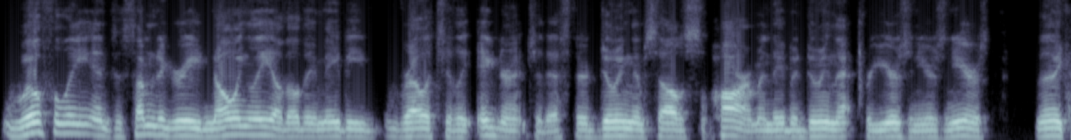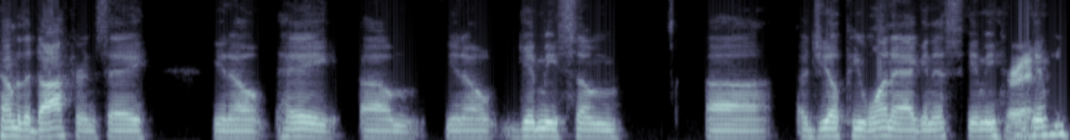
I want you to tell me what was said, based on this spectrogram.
willfully and to some degree knowingly although they may be relatively ignorant to this they're doing themselves harm and they've been doing that for years and years and years and then they come to the doctor and say you know hey um, you know give me some uh, a GLP-1 agonist give me, right. give me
